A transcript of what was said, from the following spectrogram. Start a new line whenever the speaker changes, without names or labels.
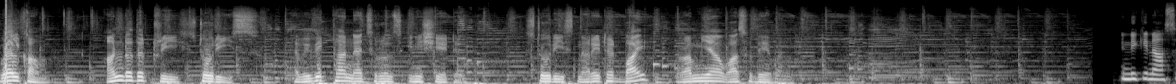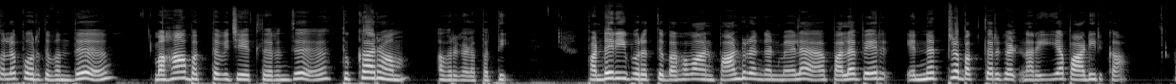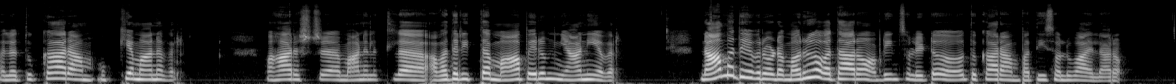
Welcome under the tree stories the Vivikta Naturals initiative stories narrated by Ramya Vasudevan
இன்னைக்கு நான் சொல்ல போகிறது வந்து மகாபக்த விஜயத்திலிருந்து துக்காராம் அவர்களை பற்றி பண்டரிபுரத்து பகவான் பாண்டுரங்கன் மேலே பல பேர் எண்ணற்ற பக்தர்கள் நிறைய பாடியிருக்கா. அதில் துக்காராம் முக்கியமானவர். மகாராஷ்டிர மாநிலத்தில் அவதரித்த மாபெரும் ஞானி அவர் நாமதேவரோட மறு அவதாரம் அப்படின்னு சொல்லிட்டு துக்காராம் பற்றி சொல்லுவா எல்லாரும்.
